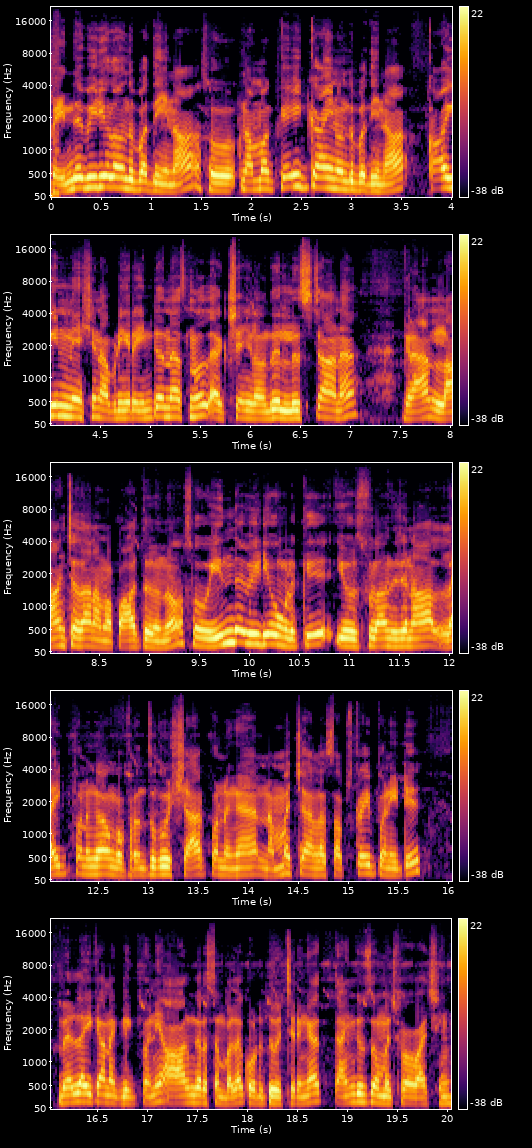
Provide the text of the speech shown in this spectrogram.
So இந்த வீடியோவில் வந்து பார்த்தீங்கன்னா ஸோ நம்ம கெயிட் காயின் வந்து பார்த்தீங்கன்னா காயின் நேஷன் அப்படிங்கிற இன்டர்நேஷ்னல் எக்ஸ்சேஞ்சில் வந்து லிஸ்டான கிராண்ட் லான்ச்சை தான் நம்ம பார்த்துருந்தோம். ஸோ இந்த வீடியோ உங்களுக்கு யூஸ்ஃபுல்லாக இருந்துச்சுன்னா லைக் பண்ணுங்கள் உங்கள் ஃப்ரெண்ட்ஸுக்கும் ஷேர் பண்ணுங்கள் நம்ம சேனலை சப்ஸ்கிரைப் பண்ணிவிட்டு பெல் ஐக்கானை கிளிக் பண்ணி ஆளுங்கிற சம்பளை கொடுத்து வச்சுருங்க. தேங்க்யூ ஸோ மச் ஃபார் வாட்சிங்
